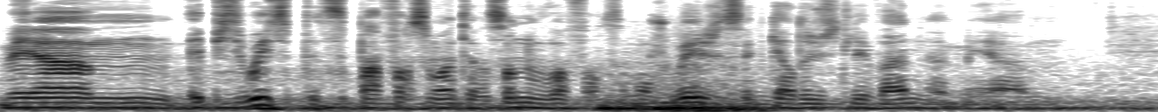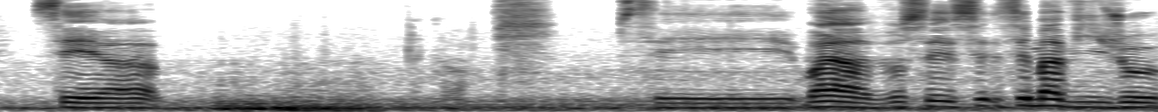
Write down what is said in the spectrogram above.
Mais euh, et puis oui, c'est pas forcément intéressant de nous voir forcément jouer. J'essaie de garder juste les vannes, mais euh, c'est euh, d'accord. C'est voilà, c'est ma vie. Je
